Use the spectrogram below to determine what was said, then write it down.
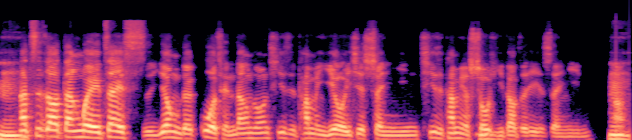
嗯，那制造单位在使用的过程当中，其实他们也有一些声音，其实他们有收集到这些声音。嗯，啊，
